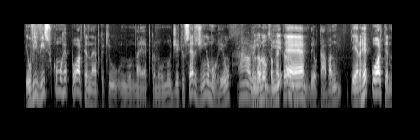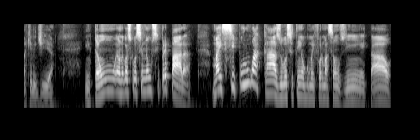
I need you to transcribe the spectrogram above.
Eu vivi isso como repórter na época que o, no- na época, no, no dia que o Serginho morreu. Ah, o jogador Morumbi. É, eu tava. Era repórter naquele dia. Então é um negócio que você não se prepara. Mas se por um acaso você tem alguma informaçãozinha e tal,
